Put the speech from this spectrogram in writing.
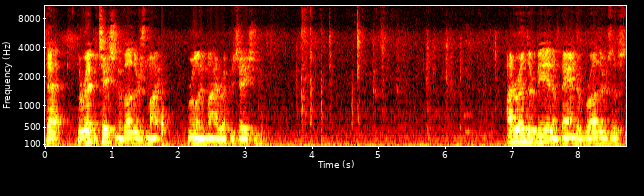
That the reputation of others might ruin my reputation. I'd rather be in a band of brothers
